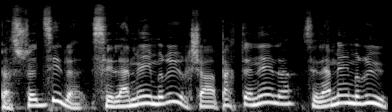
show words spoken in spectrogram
parce que je te dis, là, c'est la même rue, Richard Partenay, là, c'est la même rue.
